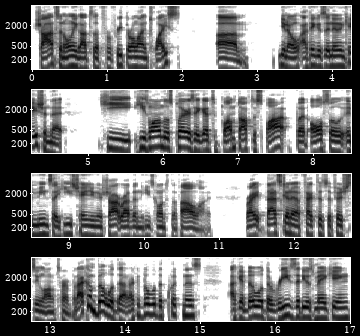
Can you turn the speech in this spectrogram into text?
shots and only got to the free throw line twice, um, you know, I think it's an indication that he he's one of those players that gets bumped off the spot, but also it means that he's changing a shot rather than he's going to the foul line right? That's going to affect his efficiency long term. But I can build with that. I can build with the quickness. I can build with the reads that he was making.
